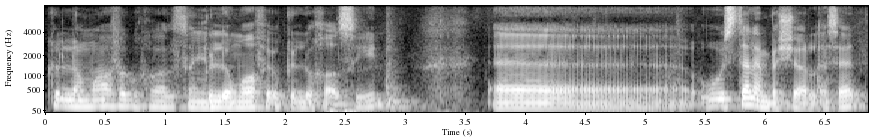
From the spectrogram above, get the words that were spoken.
كله موافق وخالصين. كله موافق وكله خالصين. آه واستلم بشار الأسد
